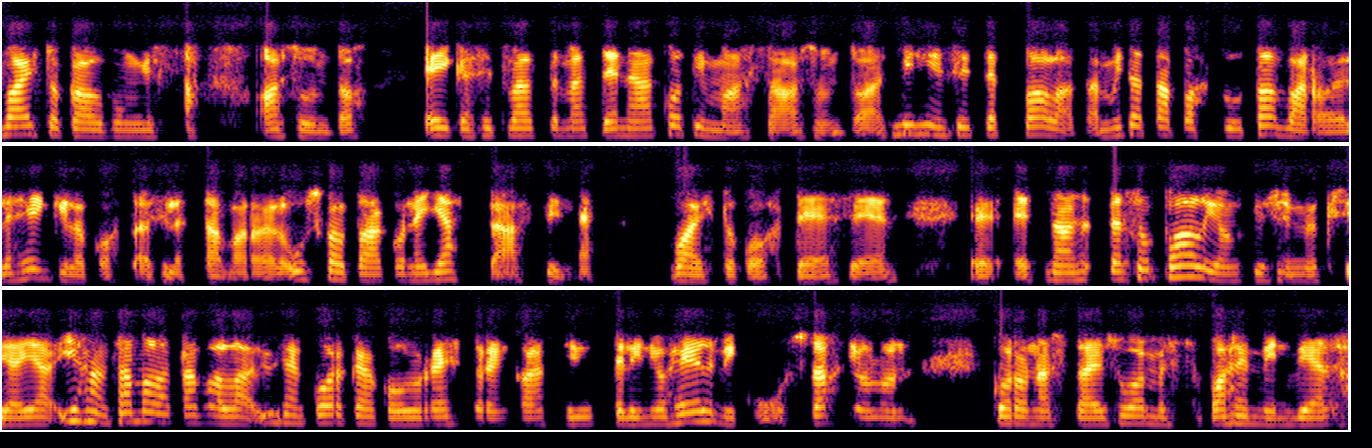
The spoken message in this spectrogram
vaihtokaupungissa asunto, eikä sitten välttämättä enää kotimaassa asuntoa. Että mihin sitten palata, mitä tapahtuu tavaroille, henkilökohtaisille tavaroille, uskaltaako ne jättää sinne vaihtokohteeseen. E, et nää, tässä on paljon kysymyksiä ja ihan samalla tavalla yhden korkeakoulun rehtorin kanssa juttelin jo helmikuussa, jolloin koronasta ei Suomessa pahemmin vielä,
